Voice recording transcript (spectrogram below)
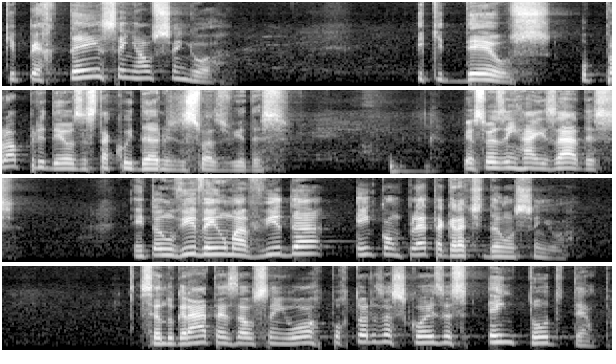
que pertencem ao Senhor e que Deus, o próprio Deus, está cuidando de suas vidas. Pessoas enraizadas então vivem uma vida em completa gratidão ao Senhor. Sendo gratas ao Senhor por todas as coisas em todo tempo.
